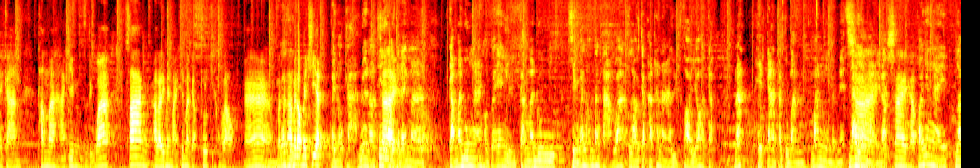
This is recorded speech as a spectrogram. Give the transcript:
ในการทำมาหากินหรือว่าสร้างอะไรใหม่ ๆ ขึ้นมากับธุรกิจของเราอ่ามันจะทำให้เราไม่เครียด เป็นโอกาสด้วยเนาะที่ใช่เราจะได้มากลับมาดูงานของตัวเอง หรือกลับมาดูสิ่งแวดล้อมต่างๆ ว่าเราจะพัฒนาหรือต่อยอดกับ ณเหตุการณ์ปัจจุบันบ้านเมืองแบบเนี้ยได้ยังไงเนาะใช่ครับ เพราะยังไงเรา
